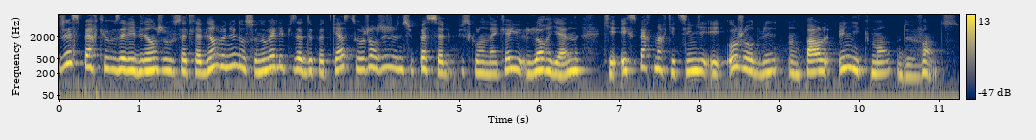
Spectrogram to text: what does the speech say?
J'espère que vous allez bien, je vous souhaite la bienvenue dans ce nouvel épisode de podcast. Aujourd'hui je ne suis pas seule puisque l'on accueille Lauriane qui est experte marketing et aujourd'hui on parle uniquement de vente.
